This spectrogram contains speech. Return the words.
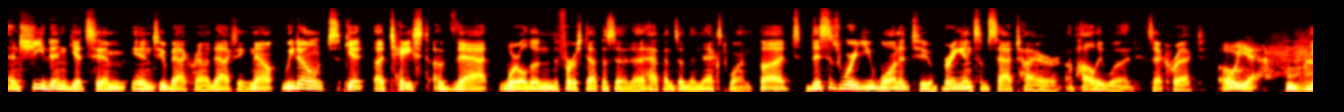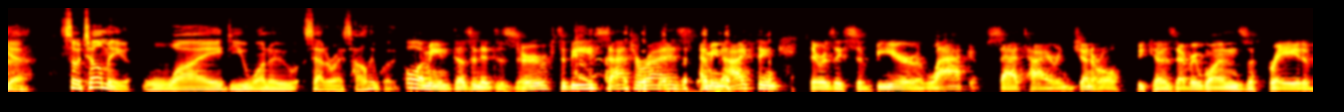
and she then gets him into background acting. Now, we don't get a taste of that world in the first episode. It happens in the next one. But this is where you wanted to bring in some satire of Hollywood. Is that correct? Oh, yeah. yeah. So tell me, why do you want to satirize Hollywood? Well, I mean, doesn't it deserve to be satirized? I mean, I think there is a severe lack of satire in general because everyone's afraid of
